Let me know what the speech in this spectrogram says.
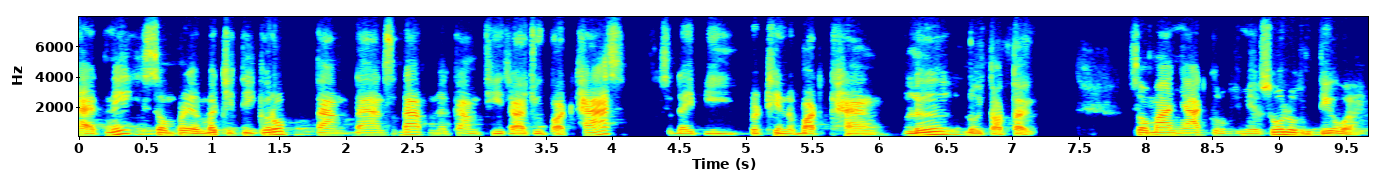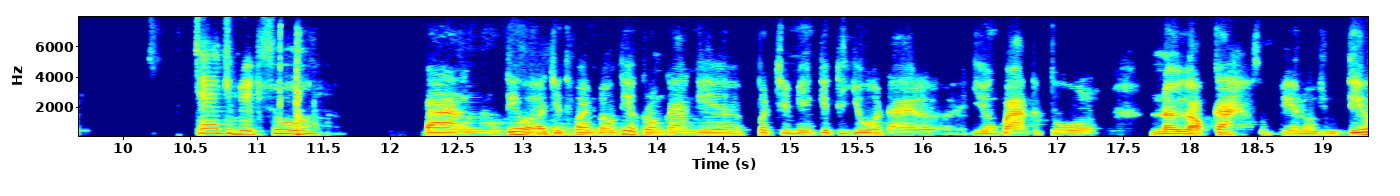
ហេតុនេះសូមប្រិយមិត្តជាទីគោរពតាមដានស្ដាប់នៅកម្មវិធីរាជូ podcast ស្ដីពីប្រធានបទខាងលើដូចតទៅសូមអនុញ្ញាតគ្រប់ជំរាបសួរលោកជំទាវបាទចាជំរាបសួរបាទជំទាវជាថ្មីម្ដងទៀតក្រុមការងារពិតជាមានកិត្តិយសដែលយើងបានទទួលនៅឱកាសសម្ភាសលោកជំទាវ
